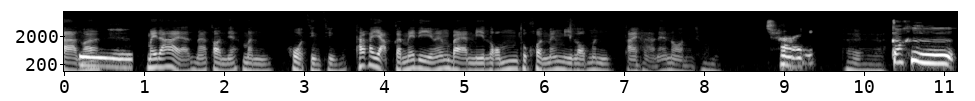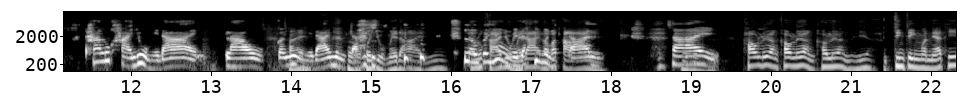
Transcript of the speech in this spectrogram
การณ์ว่าอืมไม่ได้อะนะ ตอนเนี้ยมันโหดจริง ๆ ถ้าขยับกันไม่ดีแม่งแบรนด์มีล้ม ทุกคนแม่งมีล้มมันตายหาแน่นอนอะช่วงเนี้ยใช่เออก็คือถ้าลูกค้าอยู่ไม่ได้ เราก็อยู่ใช่ไม่ได้เหมือนกัเรานก็อยู่ไม่ได้เราก็อยู่ถ้ลูค้ไม่ได้เราก็ตายเหมือนกันใช่ เข้าเรื่องเข้าเรื่องเข้าเรื่องไอ้เหี้ยจริง ๆ วันเนี้ยที่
